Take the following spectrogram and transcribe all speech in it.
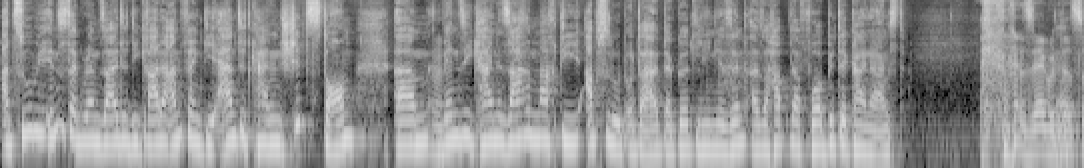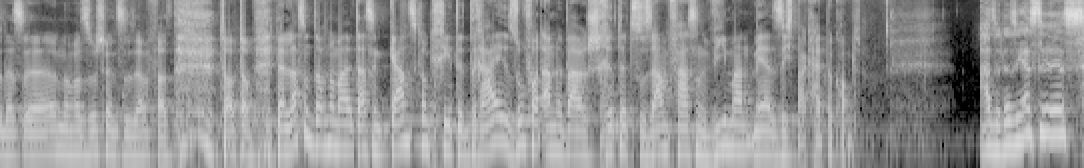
Azubi-Instagram-Seite, die gerade anfängt, die erntet keinen Shitstorm, ähm, mhm. wenn sie keine Sachen macht, die absolut unterhalb der Gürtellinie sind. Also habt davor bitte keine Angst. Sehr gut, ja. dass du das äh, nochmal so schön zusammenfasst. Top, top. Dann lass uns doch nochmal, das sind ganz konkrete drei sofort anwendbare Schritte zusammenfassen, wie man mehr Sichtbarkeit bekommt. Also das erste ist,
